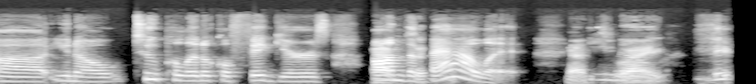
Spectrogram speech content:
uh, you know, two political figures on the ballot. That's you know, right. There,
